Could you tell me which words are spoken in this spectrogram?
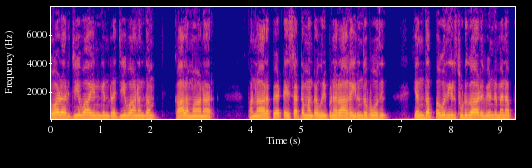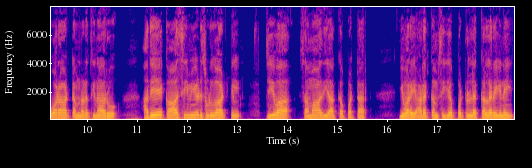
தோழர் ஜீவா என்கின்ற ஜீவானந்தம் காலமானார். வண்ணாரப்பேட்டை சட்டமன்ற உறுப்பினராக இருந்தபோது எந்த பகுதியில் சுடுகாடு வேண்டுமென போராட்டம் நடத்தினாரோ அதே காசிமேடு சுடுகாட்டில் ஜீவா சமாதியாக்கப்பட்டார். இவரை அடக்கம் செய்யப்பட்டுள்ள கல்லறையினை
